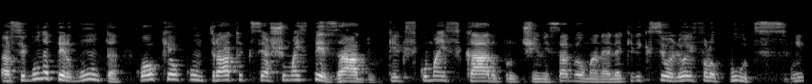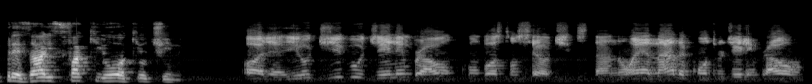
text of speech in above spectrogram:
A segunda pergunta, qual que é o contrato que você achou mais pesado? Aquele que ficou mais caro para o time, sabe, Manelli? Aquele que você olhou e falou, putz, o empresário esfaqueou aqui o time. Olha, eu digo Jalen Brown com o Boston Celtics, tá? Não é nada contra o Jalen Brown.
